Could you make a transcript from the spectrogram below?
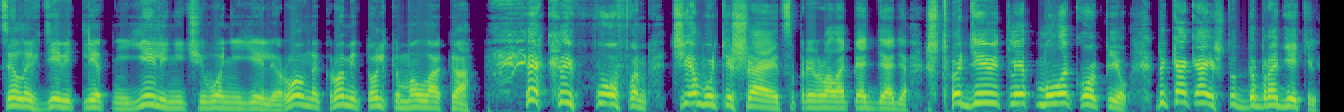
Целых девять лет не ели, ничего не ели, ровно, кроме только молока. Экой фофан, чем утешается, прервал опять дядя, что девять лет молоко пил. Да какая ж тут добродетель,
